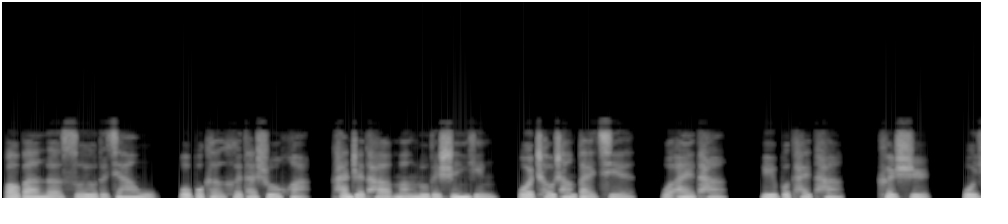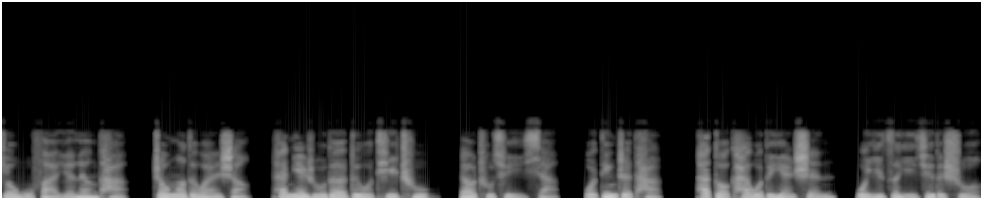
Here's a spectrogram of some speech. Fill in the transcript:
包办了所有的家务。我不肯和他说话，看着他忙碌的身影，我愁肠百结。我爱他，离不开他，可是我又无法原谅他。周末的晚上，他嗫嚅的对我提出要出去一下。我盯着他，他躲开我的眼神。我一字一句的说：“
